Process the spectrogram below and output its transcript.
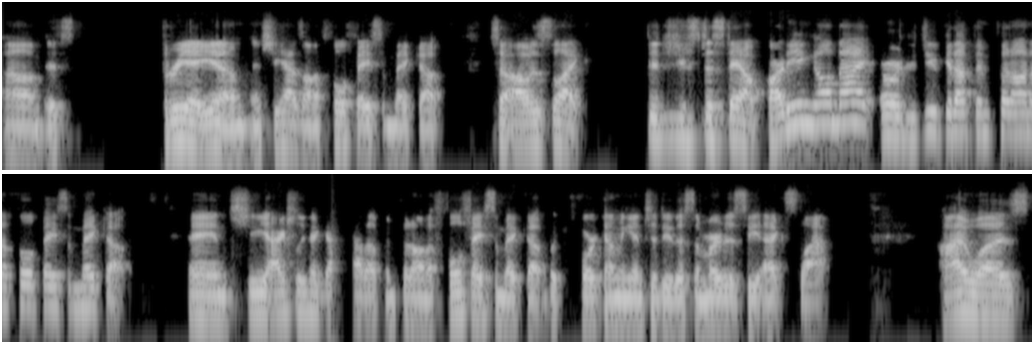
Um, it's 3 a.m. and she has on a full face of makeup. So I was like, did you just stay out partying all night or did you get up and put on a full face of makeup? And she actually had got up and put on a full face of makeup before coming in to do this emergency EXLAP. I was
